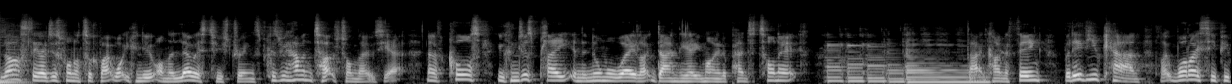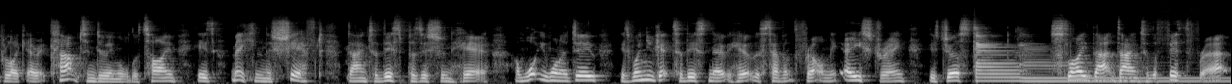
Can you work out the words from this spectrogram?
Lastly, I just want to talk about what you can do on the lowest two strings because we haven't touched on those yet. Now, of course, you can just play in the normal way, like down the A minor pentatonic, that kind of thing. But if you can, like what I see people like Eric Clapton doing all the time, is making the shift down to this position here. And what you want to do is when you get to this note here at the seventh fret on the A string, is just slide that down to the fifth fret.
